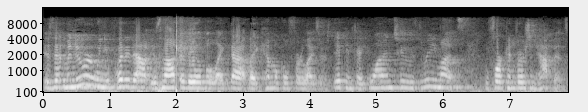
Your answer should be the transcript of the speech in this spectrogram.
is that manure, when you put it out, is not available like that, like chemical fertilizers. It can take one, two, three months before conversion happens.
